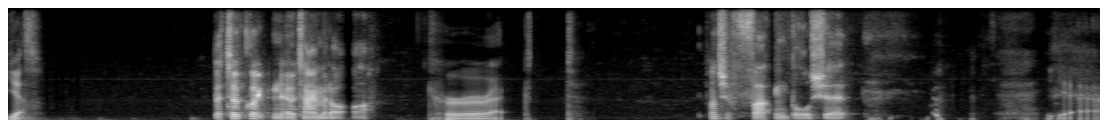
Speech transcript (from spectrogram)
yes, That took like no time at all. correct. Bunch of fucking bullshit. Yeah.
